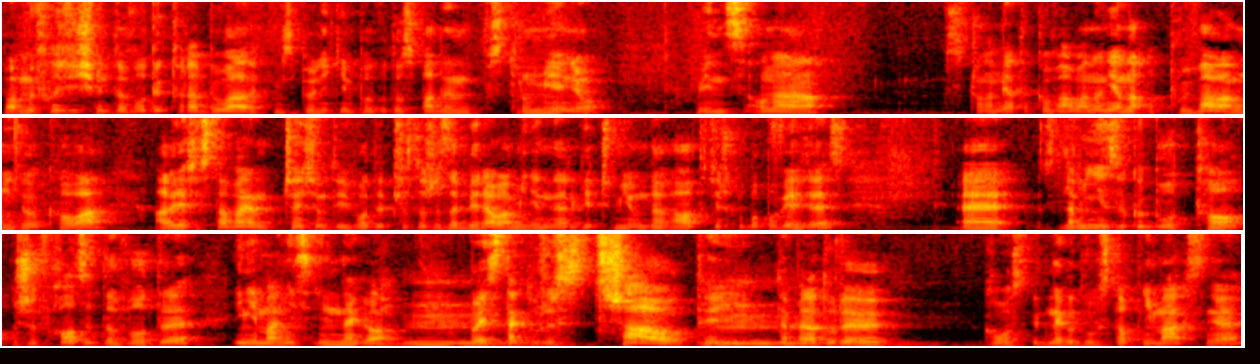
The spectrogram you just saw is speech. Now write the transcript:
Bo my wchodziliśmy do wody, która była takim zbiornikiem pod wodospadem w strumieniu, więc ona, czy ona mnie atakowała? No nie, ona opływała mnie dookoła, ale ja się stawałem częścią tej wody przez to, że zabierała mi energię, czy mi ją dawała, to ciężko było powiedzieć. E, dla mnie niezwykłe było to, że wchodzę do wody i nie ma nic innego, Mm. bo jest tak duży strzał tej Mm. temperatury około 1-2 stopni max, nie?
